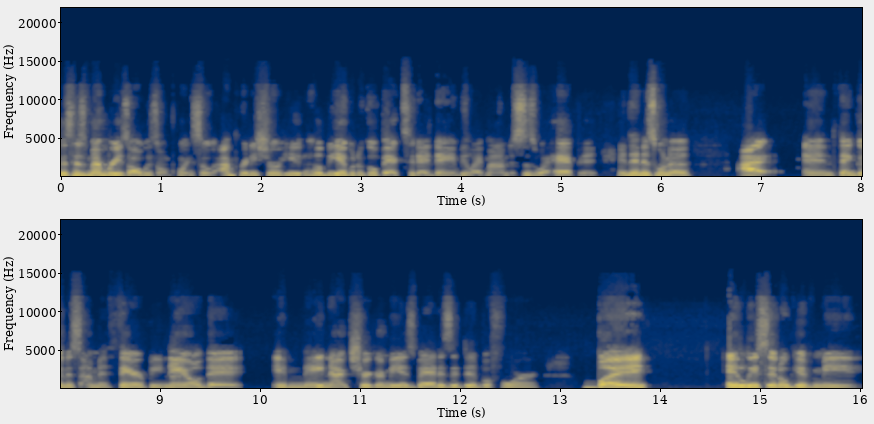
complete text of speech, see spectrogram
because his memory is always on point. So I'm pretty sure he he'll be able to go back to that day and be like, "Mom, this is what happened," and then it's gonna. I and thank goodness I'm in therapy now that it may not trigger me as bad as it did before, but at least it'll give me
